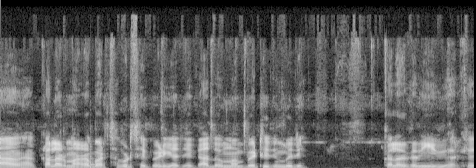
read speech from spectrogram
આ કલરમાં રબર થબડ થઈ પડી હતી ગાદોમાં બેઠી હતી ને બધી. કલર કરી એવી હરખે.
